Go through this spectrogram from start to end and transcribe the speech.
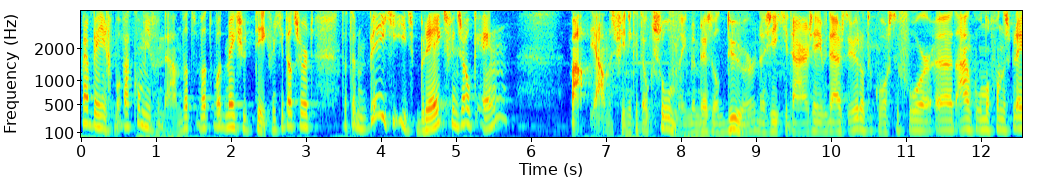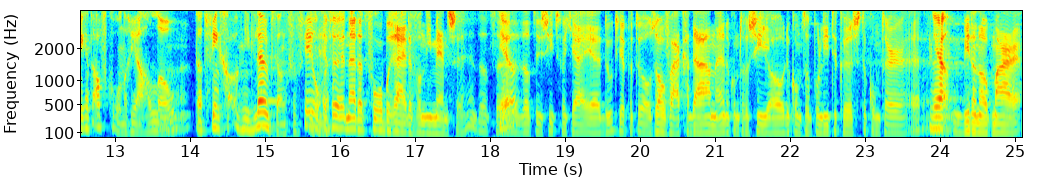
Waar ben je geboren? Waar kom je vandaan? Wat, wat, wat makes you tick? Weet je, dat soort... Dat er een beetje iets breekt, vind ze ook eng. Maar ja, anders vind ik het ook zonde. Ik ben best wel duur. Dan zit je daar 7000 euro te kosten voor eh, het aankondigen van de sprekend afkondigen. Ja, hallo. Dat vind ik ook niet leuk dan. Ik verveel me. Even naar dat voorbereiden van die mensen. Hè. Dat, eh, Ja. dat is iets wat jij eh, doet. Je hebt het al zo vaak gedaan. Hè. Dan komt er een CEO, dan komt er een politicus, dan komt er Ja. wie dan ook maar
